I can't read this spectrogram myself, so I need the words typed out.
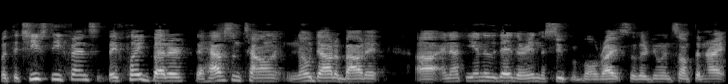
But the Chiefs defense, they've played better. They have some talent, no doubt about it. Uh, and at the end of the day, they're in the Super Bowl, right? So they're doing something right.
